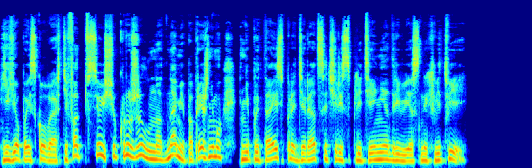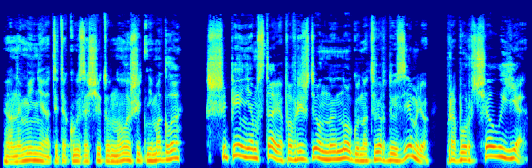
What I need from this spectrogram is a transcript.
Ее поисковый артефакт все еще кружил над нами, по-прежнему не пытаясь продираться через сплетение древесных ветвей. «А на меня ты такую защиту наложить не могла?» С шипением ставя поврежденную ногу на твердую землю, пробурчал я.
